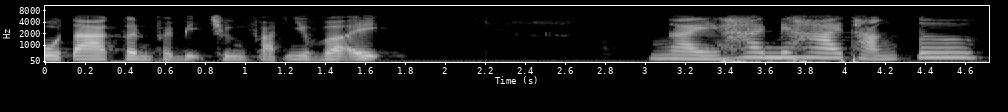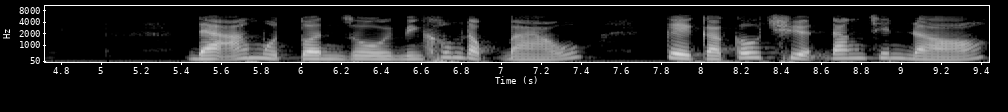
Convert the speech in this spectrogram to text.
Cô ta cần phải bị trừng phạt như vậy. Ngày 22 tháng 4 Đã một tuần rồi mình không đọc báo, kể cả câu chuyện đăng trên đó.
